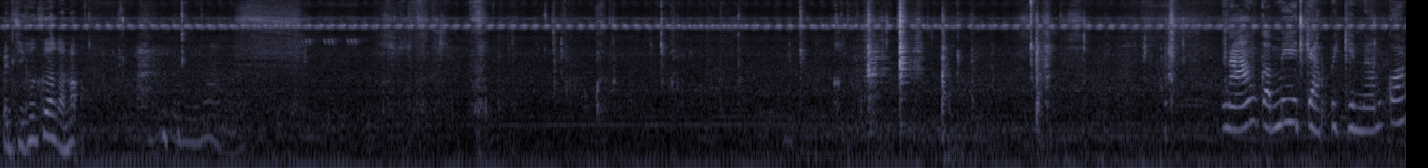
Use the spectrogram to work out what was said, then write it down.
เป็นสีเครื่องๆกันเนาะน้ำกับมีดจับไปกินน้ำก่อน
